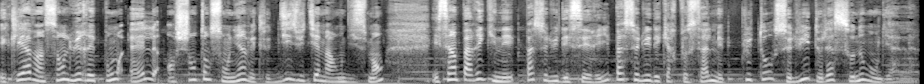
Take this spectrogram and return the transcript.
Et Cléa Vincent lui répond, elle, en chantant son lien avec le 18e arrondissement. Et c'est un pari qui n'est pas celui des séries, pas celui des cartes postales, mais plutôt celui de la sono mondiale.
